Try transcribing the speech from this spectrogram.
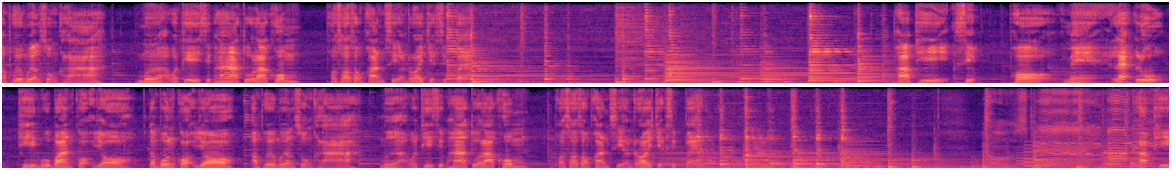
อำเภอเมืองสงขลา เมื่อวันที่ 15 ตุลาคม พศ 2478ภาพที่ 10 พ่อแม่และลูกที่หมู่บ้านเกาะยอ ตำบลเกาะยอ อำเภอเมืองสงขลา เมื่อวันที่ 15 ตุลาคม ศ 2478 ภาพที่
